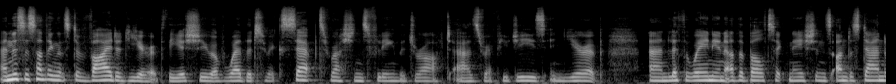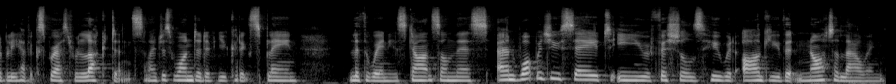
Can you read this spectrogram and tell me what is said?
And this is something that's divided Europe the issue of whether to accept Russians fleeing the draft as refugees in Europe. And Lithuania and other Baltic nations understandably have expressed reluctance. And I just wondered if you could explain Lithuania's stance on this, and what would you say to EU officials who would argue that not allowing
